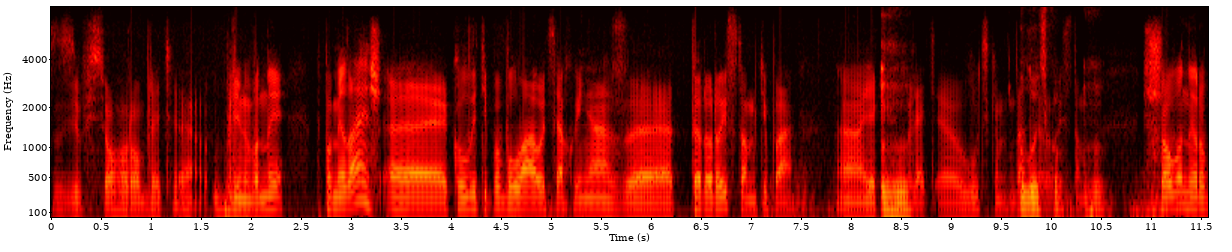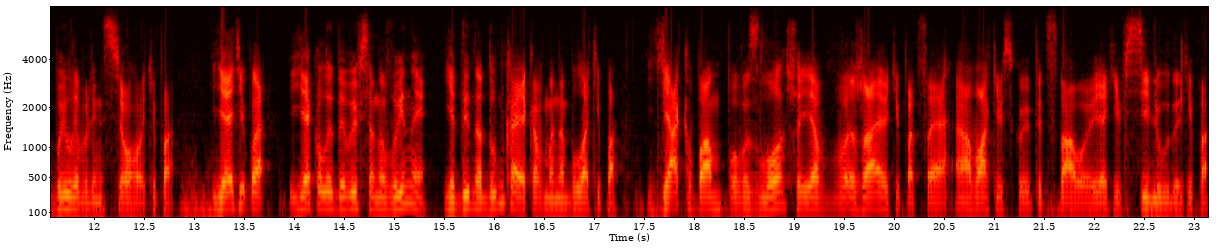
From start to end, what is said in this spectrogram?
зі всього роблять. Е, Блін, вони. Пам'ятаєш, е, коли типу, була оця хуйня з е, терористом, типа, яким, Мгм. блядь, е, Луцьким, да, Луцьку. Мгм. Що вони робили, блін, з цього? Типа, я, типа, я коли дивився новини, єдина думка, яка в мене була, типа, як вам повезло, що я вважаю, типа, це аваківською підставою, як і всі люди, типа.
